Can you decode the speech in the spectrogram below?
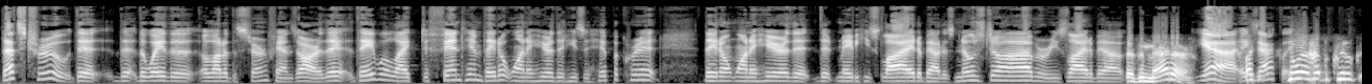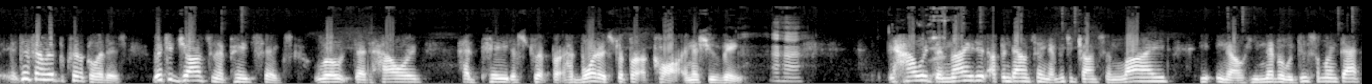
That's true. The, the the way the a lot of the Stern fans are, they they will like defend him. They don't want to hear that he's a hypocrite. They don't want to hear that that maybe he's lied about his nose job or he's lied about. Doesn't matter. Yeah, exactly. Know how hypocritical? This is how hypocritical it is. Richard Johnson at page six wrote that Howard had paid a stripper, had bought a stripper a car, an SUV. Uh huh. Howard denied it up and down, saying that Richard Johnson lied. He, you know, he never would do something like that.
